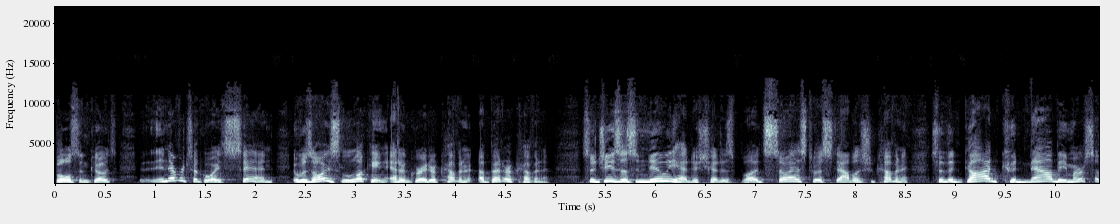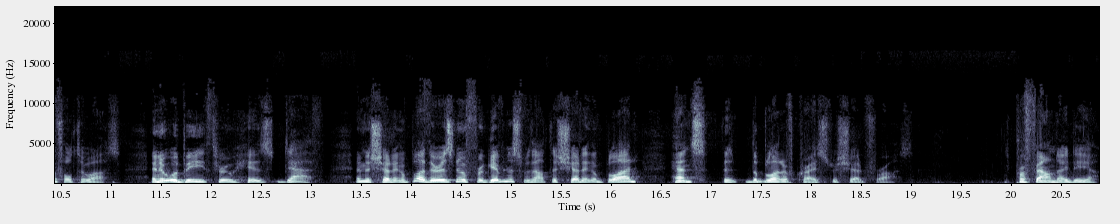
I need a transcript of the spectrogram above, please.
bulls and goats, it never took away sin. It was always looking at a greater covenant, a better covenant. So Jesus knew he had to shed his blood so as to establish a covenant so that God could now be merciful to us. And it would be through his death and the shedding of blood. There is no forgiveness without the shedding of blood, hence, the, the blood of Christ was shed for us. Profound idea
